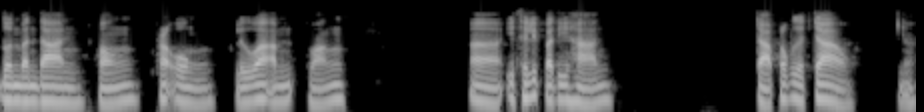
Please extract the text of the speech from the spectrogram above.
โดลบันดาลของ พระองค์ หรือว่าหวังอิทธิฤทธิปฏิหารจากพระพุทธเจ้านะ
